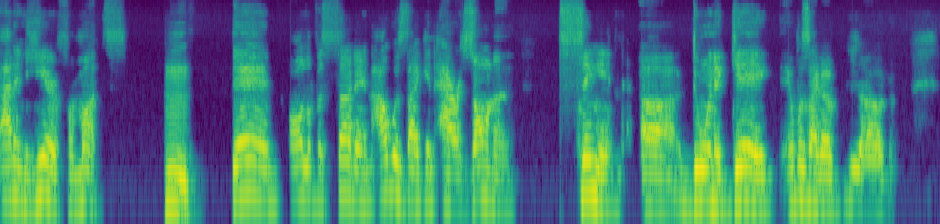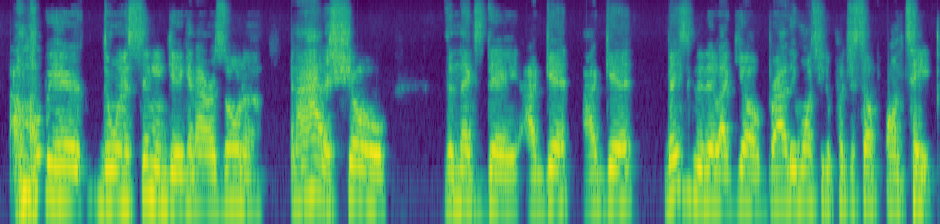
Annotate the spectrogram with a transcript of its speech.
I didn't hear for months. Hmm. Then all of a sudden, I was like in Arizona singing, uh, doing a gig. It was like a, you know, I'm over here doing a singing gig in Arizona, and I had a show the next day. I get, I get, basically they're like, "Yo, Bradley wants you to put yourself on tape."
